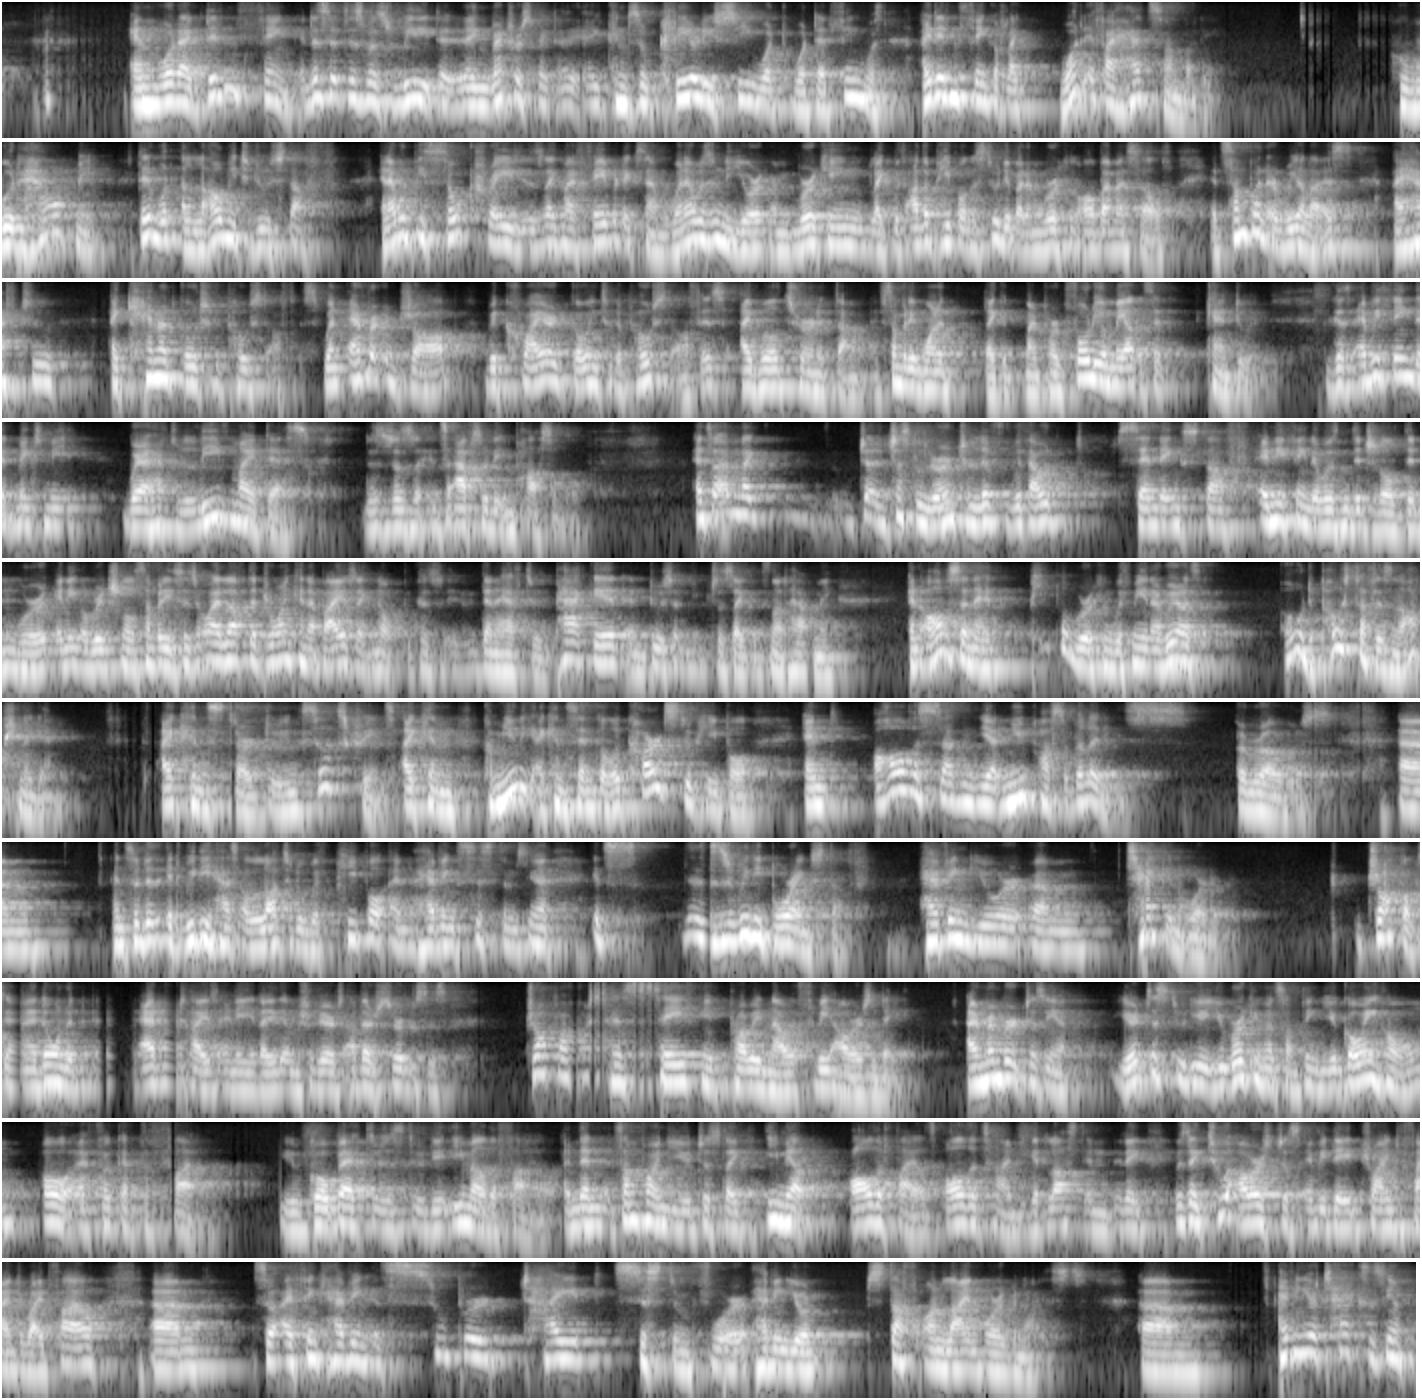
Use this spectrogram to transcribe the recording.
And what I didn't think, and this this was really in retrospect, I, I can so clearly see what what that thing was. I didn't think of like, what if I had somebody who would help me that would allow me to do stuff. And I would be so crazy. It's like my favorite example. When I was in New York, I'm working like with other people in the studio, but I'm working all by myself. At some point, I realized I have to, I cannot go to the post office. Whenever a job required going to the post office, I will turn it down. If somebody wanted like my portfolio mailed, I said, can't do it. Because everything that makes me, where I have to leave my desk, this is just, it's absolutely impossible. And so I'm like, just learn to live without sending stuff, anything that wasn't digital didn't work. Any original, somebody says, "Oh, I love the drawing. Can I buy it?" It's like, no, because then I have to pack it and do something. Just like it's not happening. And all of a sudden, I had people working with me, and I realized, oh, the post office is an option again. I can start doing silk screens. I can communicate. I can send little cards to people, and all of a sudden, yeah, new possibilities arose. Um, and so it really has a lot to do with people and having systems. You know, it's this is really boring stuff. Having your um, tech in order. Dropbox, and I don't want to advertise any, like I'm sure there's other services. Dropbox has saved me probably now three hours a day. I remember just, you know, you're at the studio, you're working on something, you're going home, oh, I forgot the file. You go back to the studio, email the file. And then at some point you just like email all the files all the time. You get lost in, it was like two hours just every day trying to find the right file. Um, so I think having a super tight system for having your stuff online organized, um, having your taxes, you know,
